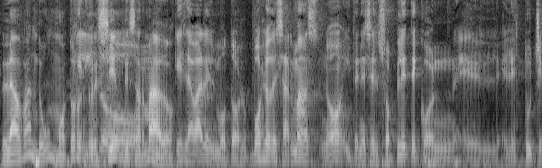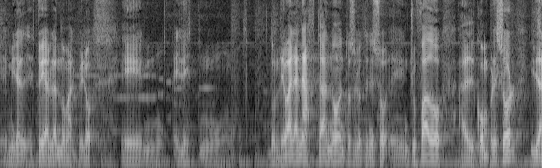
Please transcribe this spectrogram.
Lavando un motor Qué recién desarmado. Que es lavar el motor. Vos lo desarmás, ¿no? Y tenés el soplete con el, el estuche. Mirá, estoy hablando mal, pero eh, el est- mm, donde va la nafta, ¿no? Entonces lo tenés enchufado al compresor y da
